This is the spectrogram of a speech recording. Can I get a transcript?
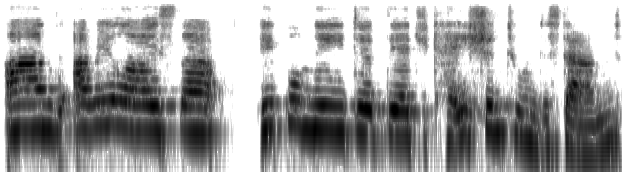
And I realised that people needed the education to understand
